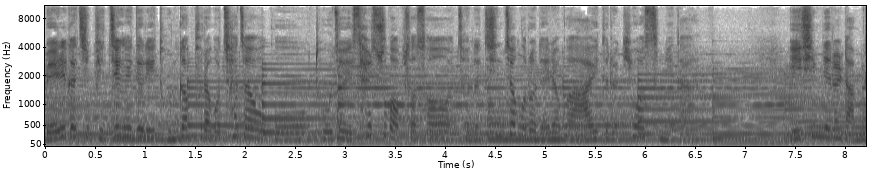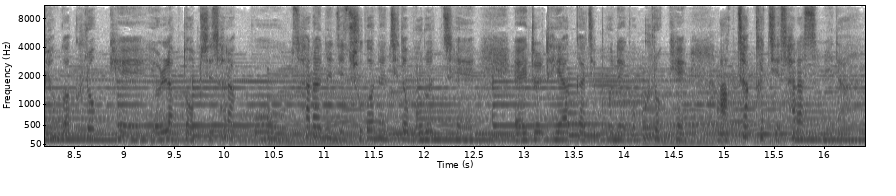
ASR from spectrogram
매일같이 빚쟁이들이 돈 갚으라고 찾아오고 도저히 살 수가 없어서 저는 친정으로 내려가 아이들을 키웠습니다. 20년을 남편과 그렇게 연락도 없이 살았고 살았는지 죽었는지도 모른 채 애들 대학까지 보내고 그렇게 악착같이 살았습니다.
